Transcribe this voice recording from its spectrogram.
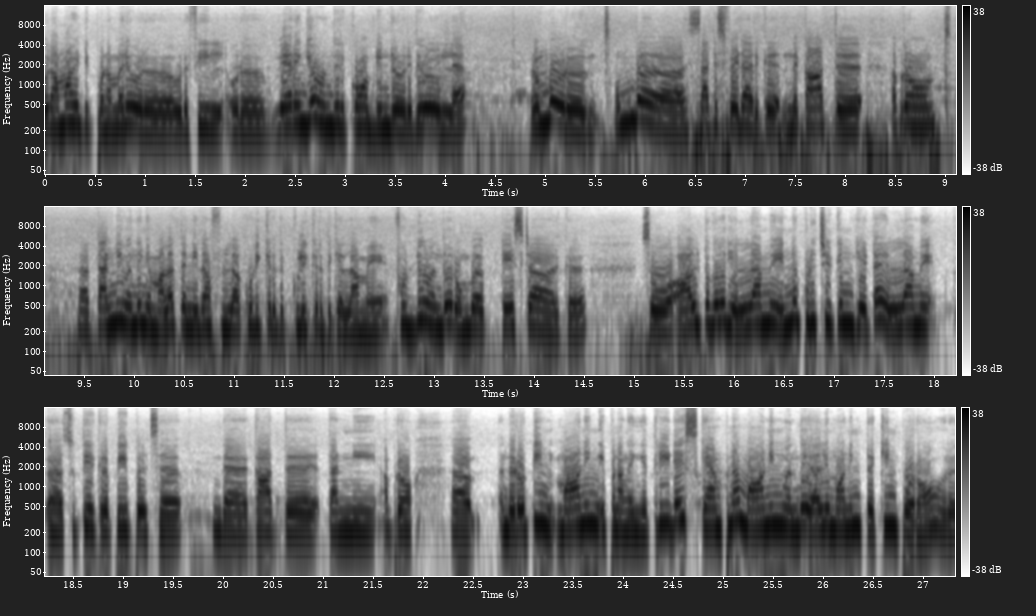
ஒரு அம்மா வீட்டுக்கு போன மாதிரி ஒரு ஒரு ஃபீல் ஒரு வேற எங்கேயோ வந்து இருக்கோம் அப்படின்ற ஒரு இதுவே இல்லை. ரொம்ப ஒரு ரொம்ப சாட்டிஸ்ஃபைடாக இருக்குது இந்த காற்று அப்புறம் தண்ணி வந்து இங்கே மழை தண்ணி தான் ஃபுல்லாக குடிக்கிறதுக்கு குளிக்கிறதுக்கு எல்லாமே. ஃபுட்டு வந்து ரொம்ப டேஸ்ட்டாக இருக்குது ஸோ ஆல் டுகெதர் எல்லாமே என்ன பிடிச்சிருக்குன்னு கேட்டால் எல்லாமே சுற்றி இருக்கிற பீப்புள்ஸு இந்த காற்று தண்ணி அப்புறம் இந்த ரொட்டீன் மார்னிங் இப்போ நாங்கள் இங்கே த்ரீ டேஸ் கேம்ப்னா மார்னிங் வந்து ஏர்லி மார்னிங் ட்ரெக்கிங் போகிறோம் ஒரு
